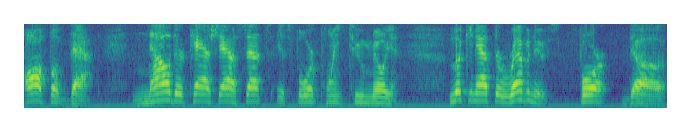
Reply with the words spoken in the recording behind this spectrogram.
off of that. Now their cash assets is 4.2 million. Looking at their revenues for the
